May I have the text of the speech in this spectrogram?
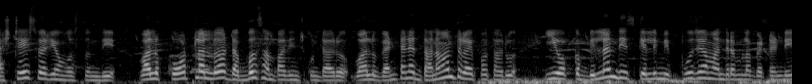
అష్టైశ్వర్యం వస్తుంది. వాళ్ళు కోట్లల్లో డబ్బులు సంపాదించుకుంటారు. వాళ్ళు వెంటనే ధనవంతులు అయిపోతారు. ఈ ఒక్క బిల్లను తీసుకెళ్ళి మీ పూజా మందిరంలో పెట్టండి.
